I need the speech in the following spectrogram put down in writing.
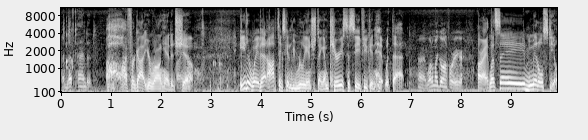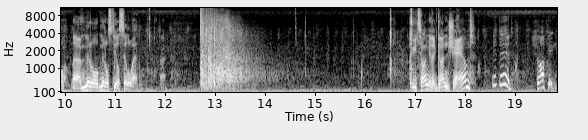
I'm left-handed. Oh, I forgot you're wrong-handed. Shit. Either way, that optic's gonna be really interesting. I'm curious to see if you can hit with that. All right, what am I going for here? All right, let's say middle steel, uh, middle middle steel silhouette. Alright. Are you telling me the gun jammed? It did. Shocking.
